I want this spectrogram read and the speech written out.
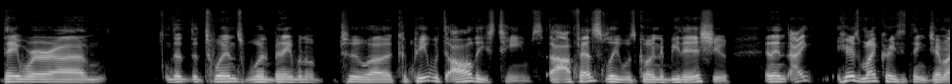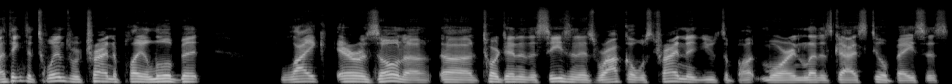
they were um, the the Twins would have been able to to uh, compete with all these teams. Uh, offensively was going to be the issue. And then I here's my crazy thing, Jim. I think the Twins were trying to play a little bit like Arizona uh, toward the end of the season, as Rocco was trying to use the bunt more and let his guys steal bases,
